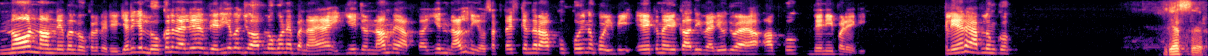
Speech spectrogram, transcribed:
नॉन नॉनेबल लोकल वेरिएबल यानी कि लोकल वैल्यू वेरिएबल जो आप लोगों ने बनाया है ये जो नाम है आपका ये नल नहीं हो सकता। इसके अंदर आपको कोई ना कोई भी एक ना एक आधी वैल्यू जो है आपको देनी पड़ेगी। क्लियर है आप लोगों को? यस सर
